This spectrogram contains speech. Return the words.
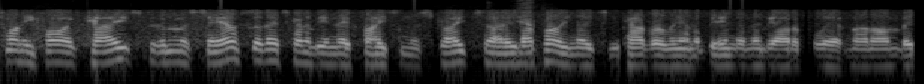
25 k's in the south, so that's going to be in their face in the straight. So they'll probably need some cover around the bend and then be able to pull out and run on. But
